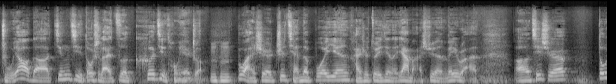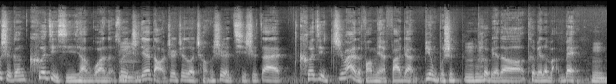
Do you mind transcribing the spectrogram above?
主要的经济都是来自科技从业者。嗯哼，不管是之前的波音，还是最近的亚马逊、微软，呃，其实都是跟科技息息相关的，所以直接导致这座城市其实在科技之外的方面发展并不是特别的、特别的完备。嗯，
